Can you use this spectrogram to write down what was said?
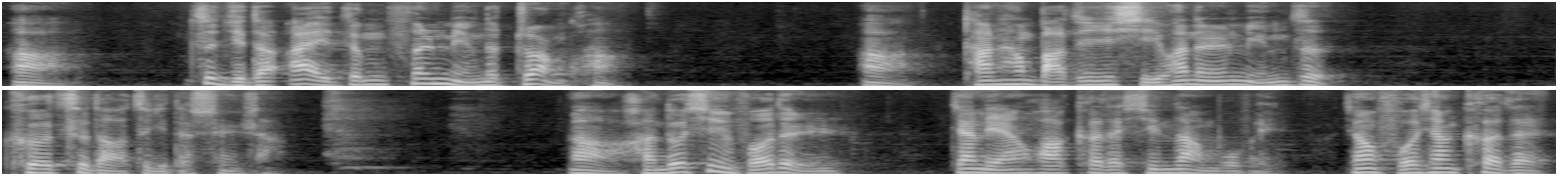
啊，自己的爱憎分明的状况，啊。常常把自己喜欢的人名字刻刺到自己的身上，啊，很多信佛的人将莲花刻在心脏部位，将佛像刻在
